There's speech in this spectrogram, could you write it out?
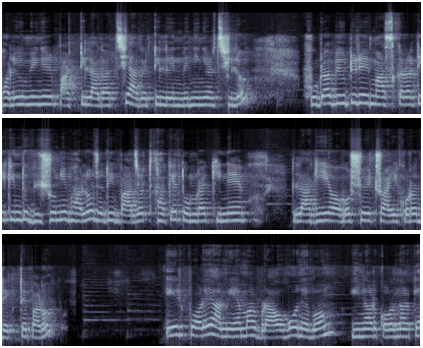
ভলিউমিংয়ের পার্টটি লাগাচ্ছি, আগেরটি লেনদেনিংয়ের ছিল। হুডা বিউটির এই মাস্কারাটি কিন্তু ভীষণই ভালো, যদি বাজেট থাকে তোমরা কিনে লাগিয়ে অবশ্যই ট্রাই করে দেখতে পারো। এরপরে আমি আমার ব্রাউবন এবং ইনার কর্নারকে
